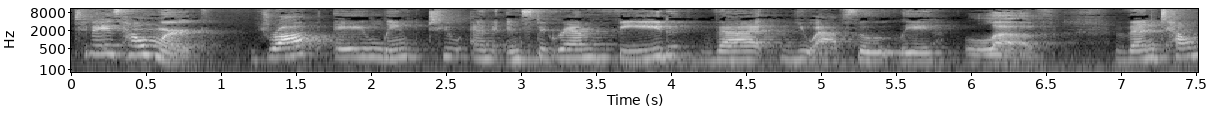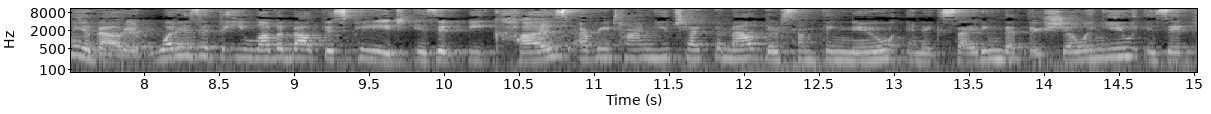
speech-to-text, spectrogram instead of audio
today's homework drop a link to an Instagram feed that you absolutely love. Then tell me about it. What is it that you love about this page? Is it because every time you check them out, there's something new and exciting that they're showing you? Is it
